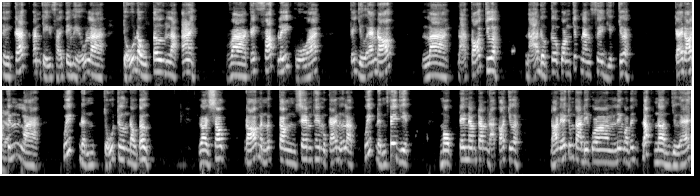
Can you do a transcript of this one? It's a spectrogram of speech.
thì các anh chị phải tìm hiểu là chủ đầu tư là ai và cái pháp lý của cái dự án đó là đã có chưa đã được cơ quan chức năng phê duyệt chưa cái đó yeah. Dạ. chính là quyết định chủ trương đầu tư rồi sau đó mình mới cần xem thêm một cái nữa là quyết định phê duyệt một trên 500 đã có chưa đó nếu chúng ta đi qua liên quan tới đất nền dự án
